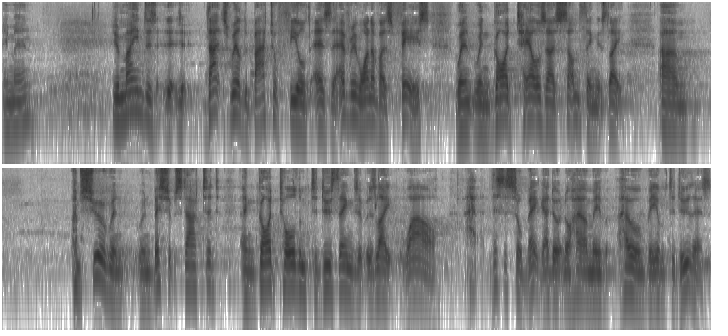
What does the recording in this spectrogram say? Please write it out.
Amen. Your mind is, that's where the battlefield is that every one of us face when, when God tells us something. It's like, um, I'm sure when, when Bishop started and God told him to do things, it was like, wow, this is so big. I don't know how, I'm able, how I'll be able to do this.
